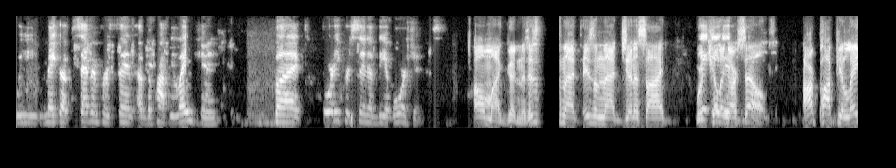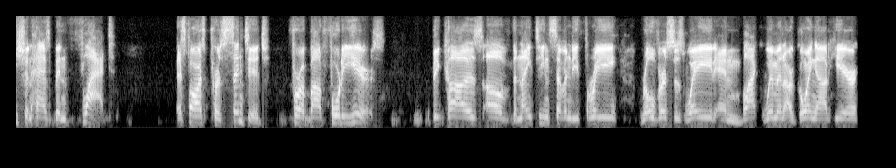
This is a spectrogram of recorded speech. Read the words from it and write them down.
we make up 7% of the population, but 40% of the abortions. Oh my goodness. Isn't that, isn't that genocide? We're it, killing it, ourselves. Our population has been flat as far as percentage for about 40 years because of the 1973 Roe versus Wade and black women are going out here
